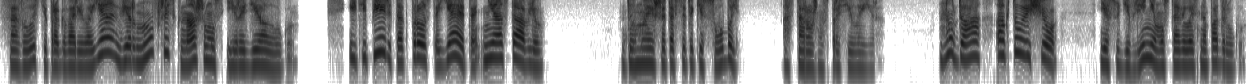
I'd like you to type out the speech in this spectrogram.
со злостью проговорила я, вернувшись к нашему с Ирой диалогу. И теперь так просто я это не оставлю. Думаешь, это все таки Соболь? осторожно спросила Ира. Ну да, а кто еще? Я с удивлением уставилась на подругу.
